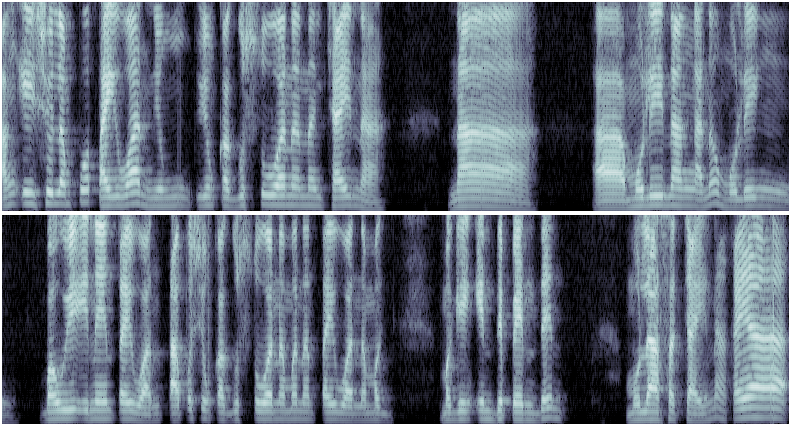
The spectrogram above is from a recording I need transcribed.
Ang issue lang po, Taiwan, yung, yung kagustuhan na ng China na uh, muli ng ano, muling bawiin na yung Taiwan, tapos yung kagustuhan naman ng Taiwan na mag, maging independent mula sa China. Kaya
